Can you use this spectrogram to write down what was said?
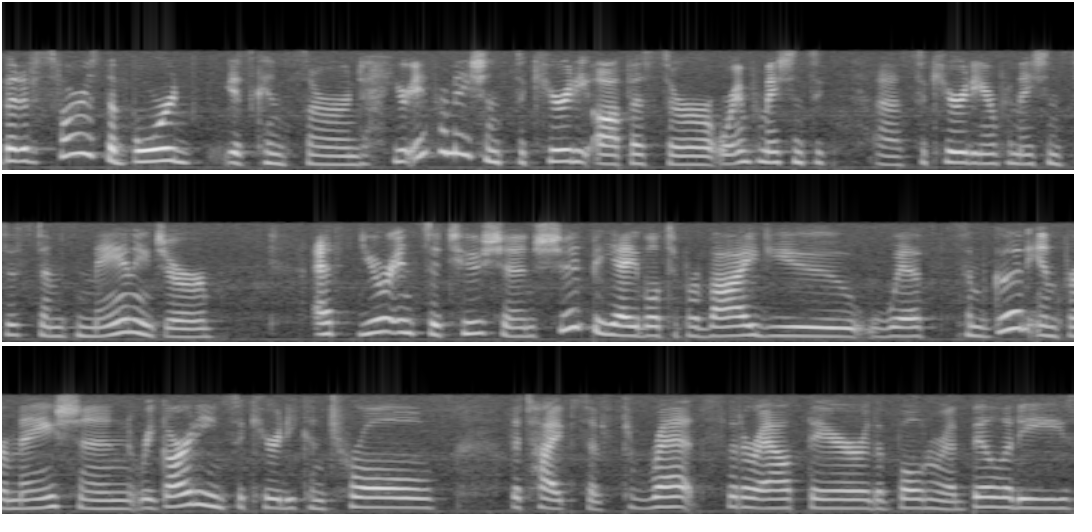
But as far as the board is concerned, your information security officer or information uh, security information systems manager at your institution should be able to provide you with some good information regarding security controls, the types of threats that are out there, the vulnerabilities.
